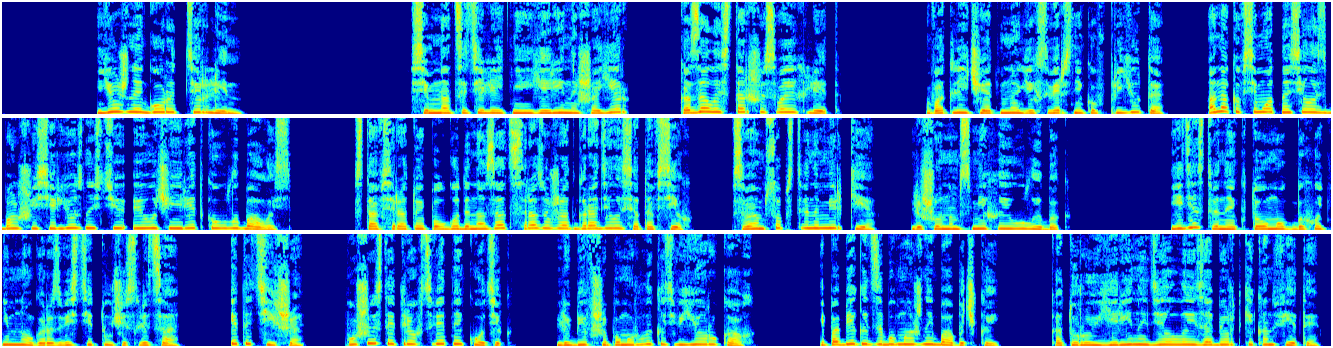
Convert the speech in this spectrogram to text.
Южный город Терлин. Семнадцатилетняя Ирина Шаер казалась старше своих лет. В отличие от многих сверстников приюта, она ко всему относилась с большей серьезностью и очень редко улыбалась. Став сиротой полгода назад, сразу же отгородилась ото всех в своем собственном мирке, лишенном смеха и улыбок. Единственный, кто мог бы хоть немного развести тучи с лица, это Тиша, пушистый трехцветный котик, любивший помурлыкать в ее руках и побегать за бумажной бабочкой, которую Ирина делала из обертки конфеты.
